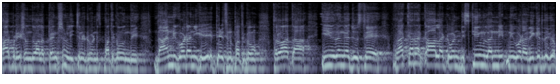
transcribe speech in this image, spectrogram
కార్పొరేషన్ ద్వారా పెన్షన్లు ఇచ్చినటువంటి పథకం ఉంది. దాన్ని కూడా నీకు ఎత్తేసిన పథకం. తర్వాత ఈ విధంగా చూస్తే రకరకాలటువంటి స్కీములన్నింటినీ కూడా దగ్గర దగ్గర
